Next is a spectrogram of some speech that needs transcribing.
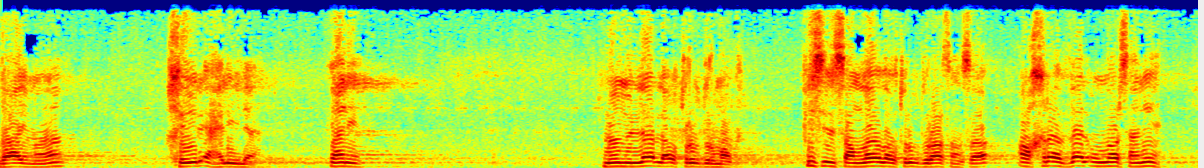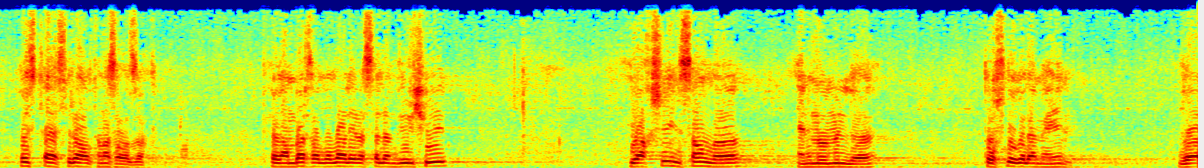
daima xeyir əhli ilə, yəni möminlərlə oturub durmaq, pis insanlarla oturub durarsansa, axır əvvəl onlar səni öz təsiri altına salacaq. Peyğəmbər sallallahu aleyhi və səlləm deyir ki, yaxşı insanla, yəni möminlə dostluq eləməyin və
